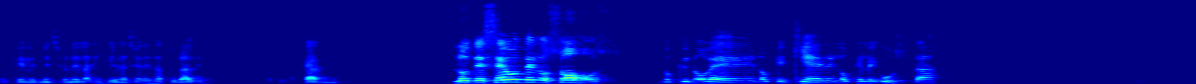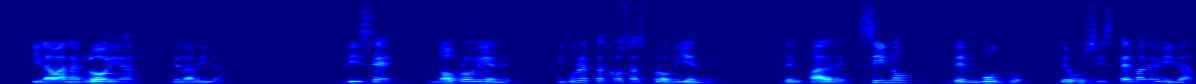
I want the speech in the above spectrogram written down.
lo que les mencioné, las inclinaciones naturales de la carne, los deseos de los ojos, lo que uno ve, lo que quiere, lo que le gusta, y la vanagloria de la vida. Dice, no proviene, ninguna de estas cosas proviene del Padre, sino del mundo, de un sistema de vida,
